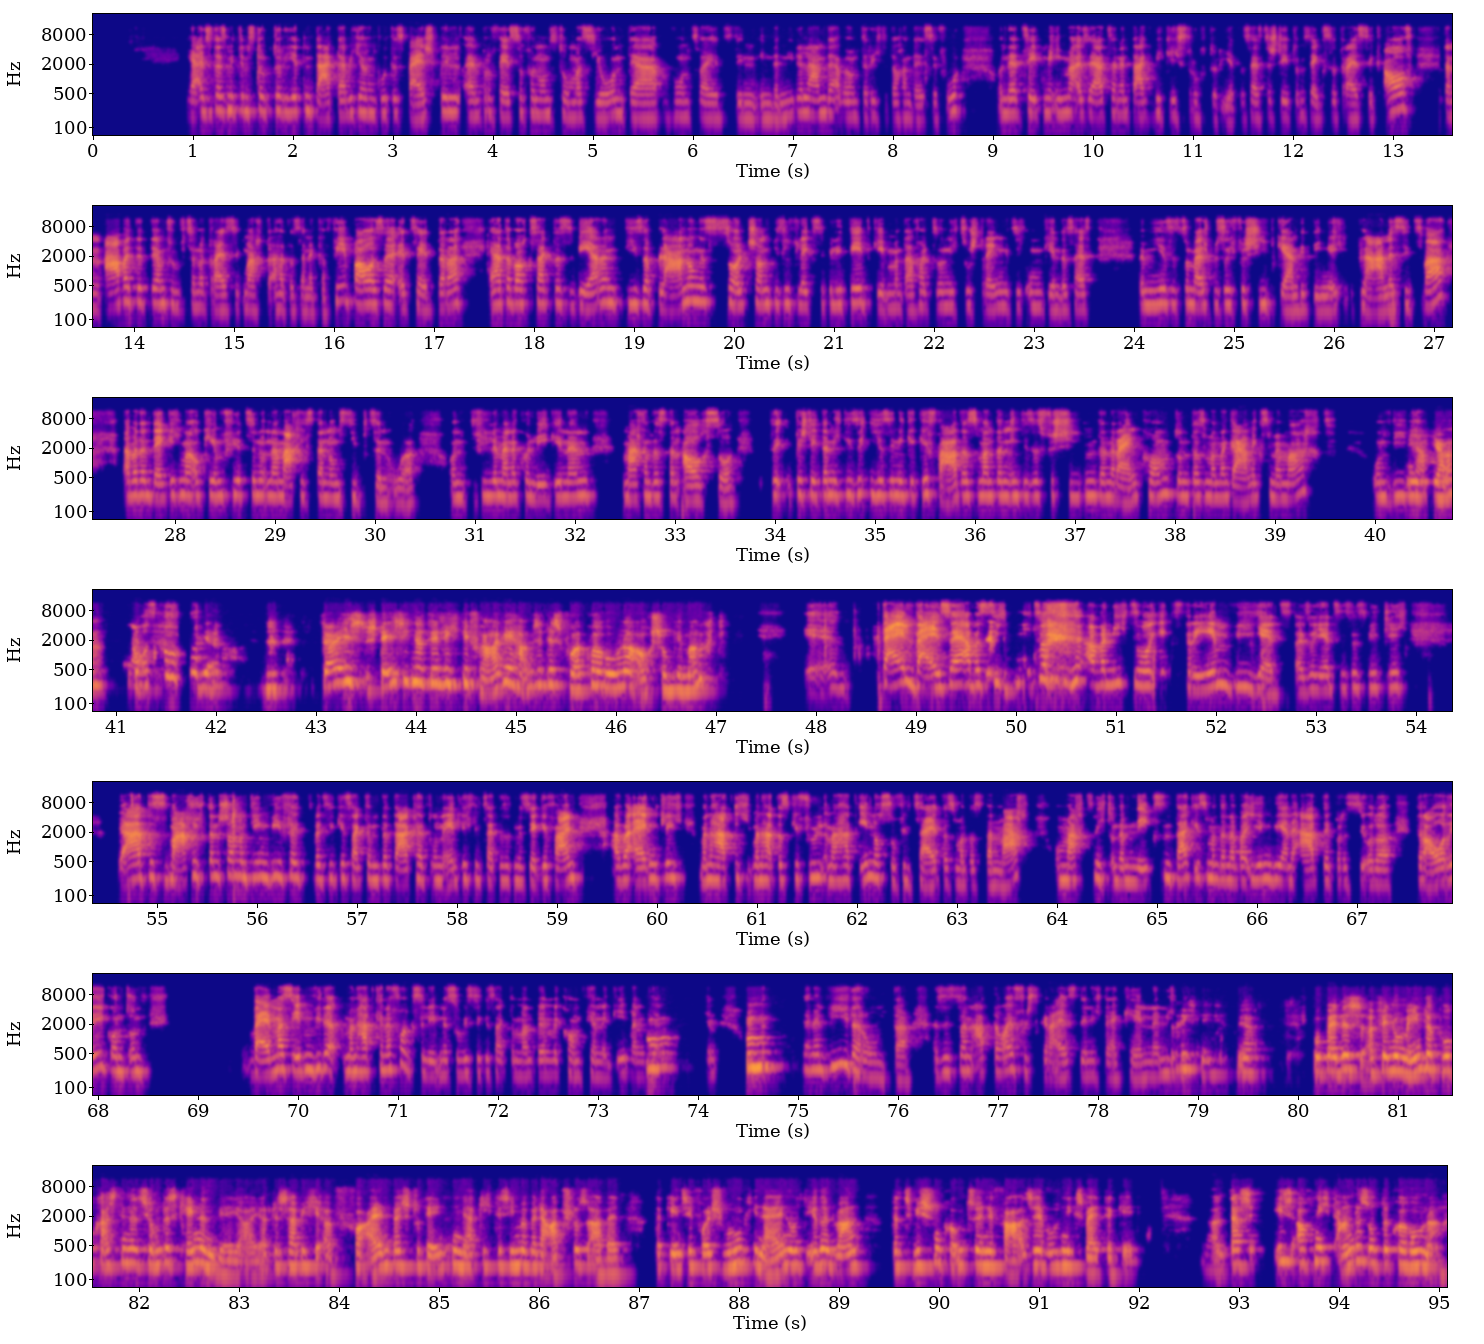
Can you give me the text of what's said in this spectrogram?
Ja, also das mit dem strukturierten Tag, da habe ich auch ein gutes Beispiel. Ein Professor von uns, Thomas John, der wohnt zwar jetzt in, in den Niederlanden, aber unterrichtet auch an der SFU und er erzählt mir immer, also er hat seinen Tag wirklich strukturiert. Das heißt, er steht um 6.30 Uhr auf, dann arbeitet er, um 15.30 Uhr macht, hat er seine Kaffeepause etc. Er hat aber auch gesagt, dass während dieser Planung es sollte schon ein bisschen Flexibilität geben. Man darf halt so nicht zu streng mit sich umgehen. Das heißt, bei mir ist es zum Beispiel so, ich verschiebe gern die Dinge. Ich plane sie zwar, aber dann denke ich mal, okay, um 14 Uhr, dann mache ich es dann um 17 Uhr. Und viele meiner Kolleginnen machen das dann auch so. Besteht da nicht diese irrsinnige Gefahr, dass man dann in dieses Verschieben dann reinkommt und dass man dann gar nichts mehr macht? Und wie kann ja. man rauskommen? Ja. Da ist, stellt sich natürlich die Frage, haben Sie das vor Corona auch schon gemacht? Äh, teilweise, aber, nicht so, aber nicht so extrem wie jetzt. Also jetzt ist es wirklich, ja, das mache ich dann schon und irgendwie, weil Sie gesagt haben, der Tag hat unendlich viel Zeit, das hat mir sehr gefallen, aber eigentlich, man hat, ich, man hat das Gefühl, man hat eh noch so viel Zeit, dass man das dann macht und macht es nicht und am nächsten Tag ist man dann aber irgendwie eine Art Depression oder traurig und, und weil man es eben wieder, man hat kein Erfolgserlebnis, so wie Sie gesagt haben, man bekommt keine Geben. Mhm. Und dann wieder runter. Also es ist so eine Art Teufelskreis, den ich da erkenne. Nicht Richtig, ja. Wobei das Phänomen der Prokrastination, das kennen wir ja. ja. Das habe ich äh, vor allem bei Studenten, merke ich das immer bei der Abschlussarbeit. Da gehen sie voll Schwung hinein und irgendwann dazwischen kommt so eine Phase, wo nichts weitergeht. Das ist auch nicht anders unter Corona.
